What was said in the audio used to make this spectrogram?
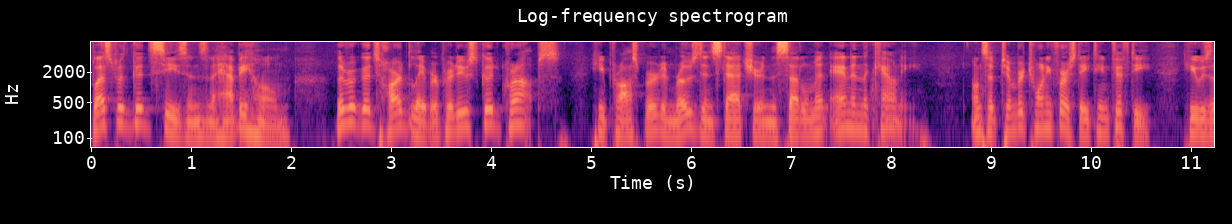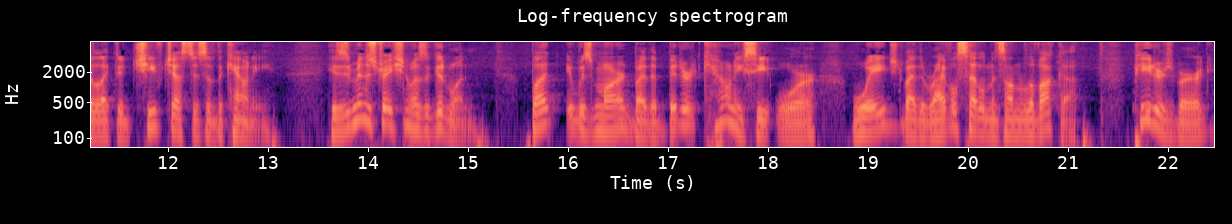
Blessed with good seasons and a happy home, Livergood's hard labor produced good crops. He prospered and rose in stature in the settlement and in the county. On September 21, 1850, he was elected Chief Justice of the county. His administration was a good one, but it was marred by the bitter county seat war waged by the rival settlements on the Lavaca, Petersburg,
